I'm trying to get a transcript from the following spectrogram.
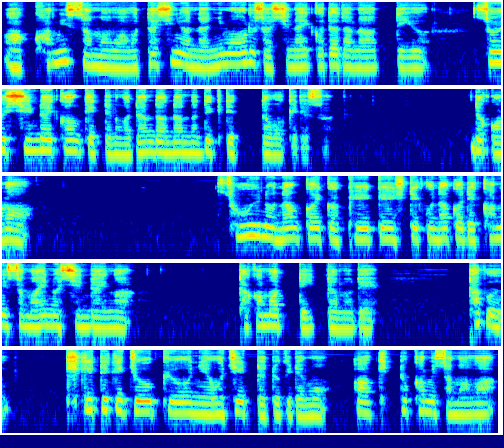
あ、神様は私には何も悪さしない方だなっていう、そういう信頼関係ってのがだんだんだんだんできてったわけです。だから、そういうのを何回か経験していく中で神様への信頼が高まっていったので、多分危機的状況に陥った時でも、ああ、きっと神様は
